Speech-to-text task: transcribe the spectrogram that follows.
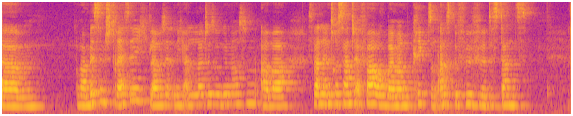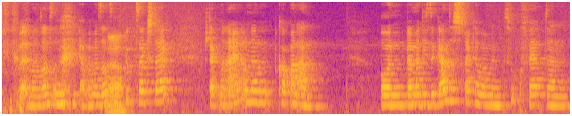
Ähm, war ein bisschen stressig. Ich glaube, es hätten nicht alle Leute so genossen. Aber es war eine interessante Erfahrung, weil man kriegt so ein anderes Gefühl für Distanz. Wenn man sonst, in, ja, wenn man sonst in Ja. ein Flugzeug steigt, steigt man ein und dann kommt man an. Und wenn man diese ganze Strecke aber mit dem Zug fährt, dann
